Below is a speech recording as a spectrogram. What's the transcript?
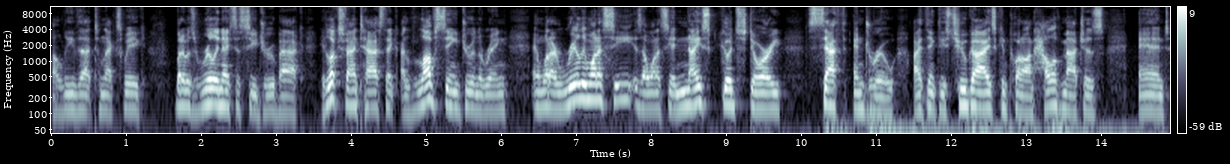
I'll leave that till next week. But it was really nice to see Drew back. He looks fantastic. I love seeing Drew in the ring. And what I really want to see is I want to see a nice, good story. Seth and Drew. I think these two guys can put on hell of matches. And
